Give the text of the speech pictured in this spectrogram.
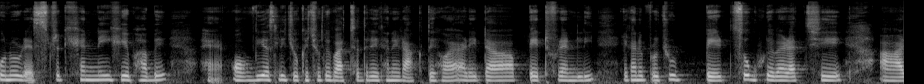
কোনো রেস্ট্রিকশন নেই সেভাবে। হ্যাঁ অবভিয়াসলি চোখে চোখে বাচ্চাদের এখানে রাখতে হয়, আর এটা পেট ফ্রেন্ডলি এখানে প্রচুর পেটসও ঘুরে বেড়াচ্ছে, আর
